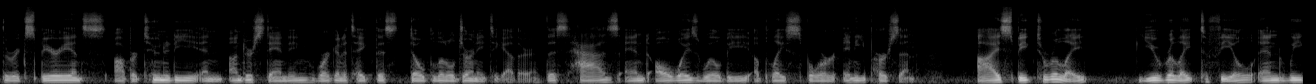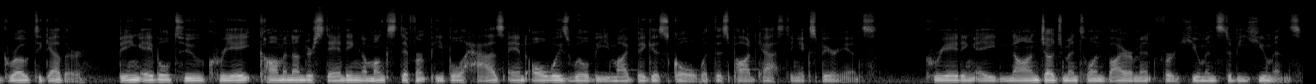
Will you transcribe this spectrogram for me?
Through experience, opportunity, and understanding, we're going to take this dope little journey together. This has and always will be a place for any person I speak to relate, you relate to feel, and we grow together. Being able to create common understanding amongst different people has and always will be my biggest goal with this podcasting experience. Creating a non judgmental environment for humans to be humans.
